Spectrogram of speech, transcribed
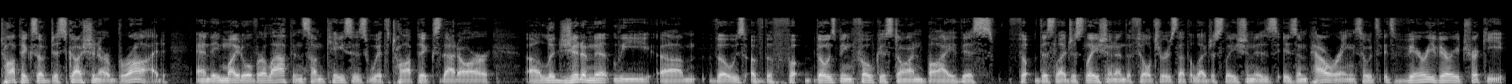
topics of discussion are broad and they might overlap in some cases with topics that are uh, legitimately um, those of the fo- those being focused on by this this legislation and the filters that the legislation is is empowering. So it's it's very very tricky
